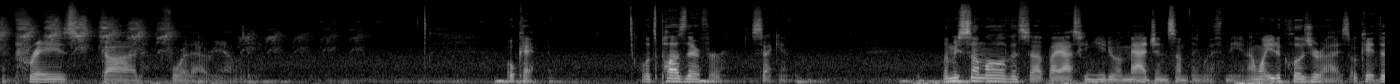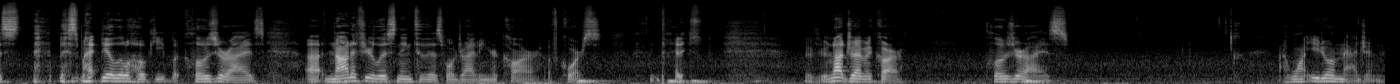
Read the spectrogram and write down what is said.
And praise God for that reality. Okay, let's pause there for a second. Let me sum all of this up by asking you to imagine something with me, and I want you to close your eyes. Okay, this this might be a little hokey, but close your eyes. Uh, not if you're listening to this while driving your car, of course, but if, if you're not driving a car, Close your eyes. I want you to imagine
